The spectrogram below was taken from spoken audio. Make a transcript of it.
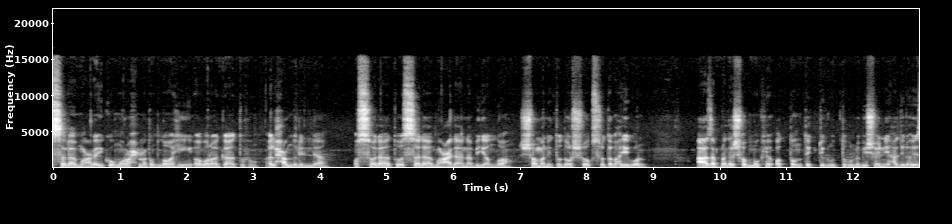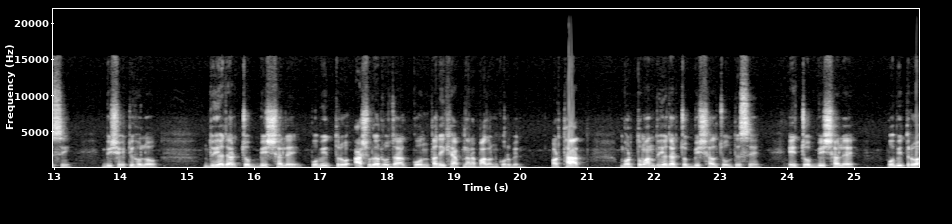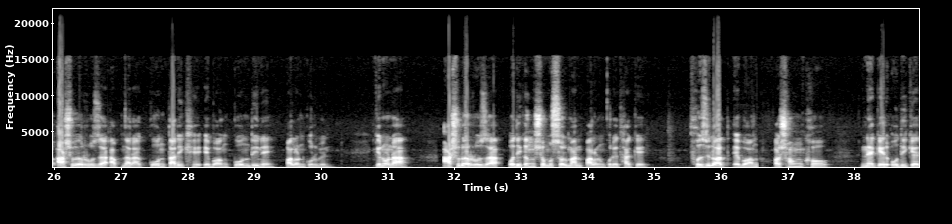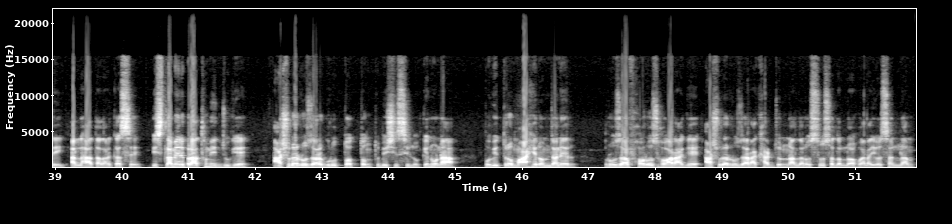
আসসালামু আলাইকুম রহমতুল্লাহি ওবরাকাতুহ। আলহামদুলিল্লাহ ওসলাত ওসালামু আলা নবী আল্লাহ সম্মানিত দর্শক, শ্রোতা ভাই বোন আজ আপনাদের সম্মুখে অত্যন্ত একটি গুরুত্বপূর্ণ বিষয় নিয়ে হাজির হয়েছি। বিষয়টি হলো, দুই হাজার চব্বিশ সালে পবিত্র আশুরার রোজা কোন তারিখে আপনারা পালন করবেন? অর্থাৎ, বর্তমান দুই হাজার চব্বিশ সাল চলতেছে। এই চব্বিশ সালে পবিত্র আশুরার রোজা আপনারা কোন তারিখে এবং কোন দিনে পালন করবেন? কেননা, আশুরার রোজা অধিকাংশ মুসলমান পালন করে থাকে। ফজিলত এবং অসংখ্য নেকের অধিকারী আল্লাহ তালার কাছে। ইসলামের প্রাথমিক যুগে আশুরার রোজার গুরুত্ব অত্যন্ত বেশি ছিল। কেননা, পবিত্র মাহে রমজানের রোজা ফরজ হওয়ার আগে আশুরার রোজা রাখার জন্য আল্লাহ রসুল সাল্লাহ আলাইসাল্লাম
